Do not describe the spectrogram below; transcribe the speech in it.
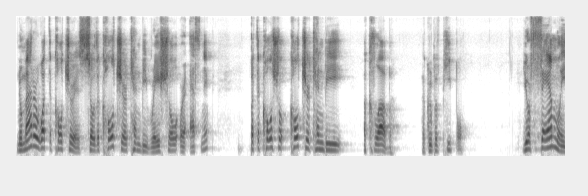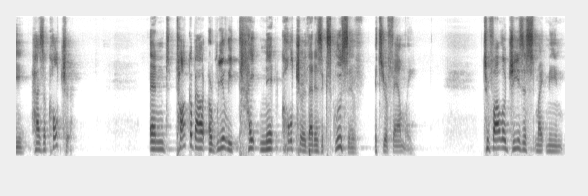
No matter what the culture is, so the culture can be racial or ethnic, but the culture can be a club, a group of people. Your family has a culture. And talk about a really tight knit culture that is exclusive, it's your family. To follow Jesus might mean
